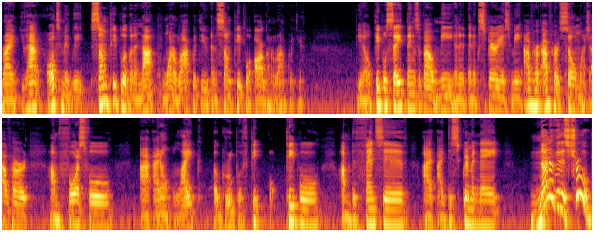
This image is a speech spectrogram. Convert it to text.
right? You have ultimately some people are gonna not want to rock with you, and some people are gonna rock with you. You know, people say things about me and, and experience me. I've heard I've heard so much. I've heard I'm forceful. I, I don't like a group of pe- people. I'm defensive. I, I discriminate. None of it is true.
